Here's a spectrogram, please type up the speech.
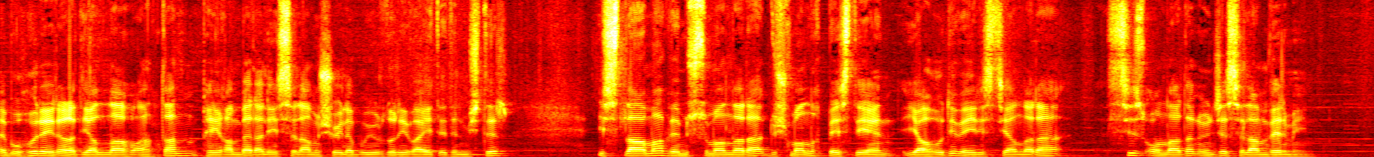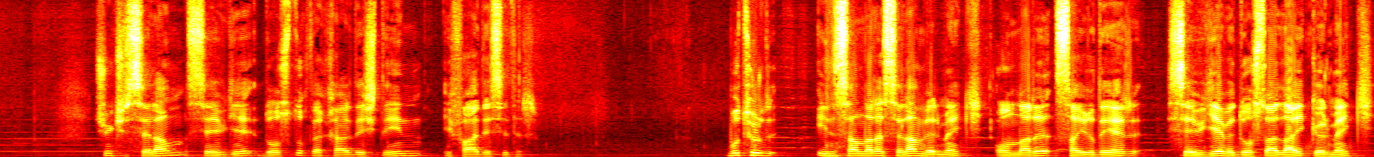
Ebu Hureyre radıyallahu anh'tan Peygamber aleyhisselamın şöyle buyurdu rivayet edilmiştir. İslam'a ve Müslümanlara düşmanlık besleyen Yahudi ve Hristiyanlara siz onlardan önce selam vermeyin. Çünkü selam sevgi, dostluk ve kardeşliğin ifadesidir. Bu tür insanlara selam vermek, onları saygıdeğer, sevgiye ve dostluğa layık görmek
